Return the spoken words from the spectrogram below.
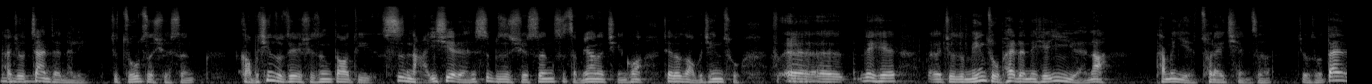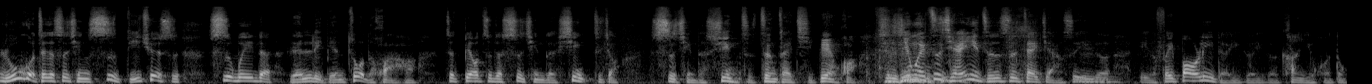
他就站在那里就阻止学生，搞不清楚这些学生到底是哪一些人，是不是学生，是怎么样的情况，这都搞不清楚。呃呃，那些呃就是民主派的那些议员呐。他们也出来谴责，就是说，但如果这个事情是的确是示威的人里边做的话，哈，这标志的事情的性，这叫事情的性质正在起变化。因为之前一直是在讲是一个一个非暴力的一个一个抗议活动。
